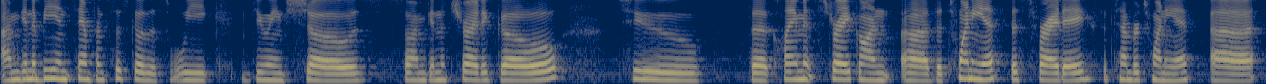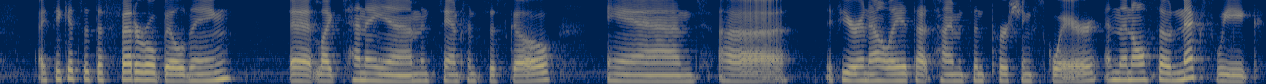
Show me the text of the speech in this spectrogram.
I'm going to be in San Francisco this week doing shows, so I'm going to try to go to the climate strike on uh, the 20th, this Friday, September 20th. Uh, I think it's at the Federal Building at like 10 a.m. in San Francisco. And uh, if you're in LA at that time, it's in Pershing Square. And then also next week,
